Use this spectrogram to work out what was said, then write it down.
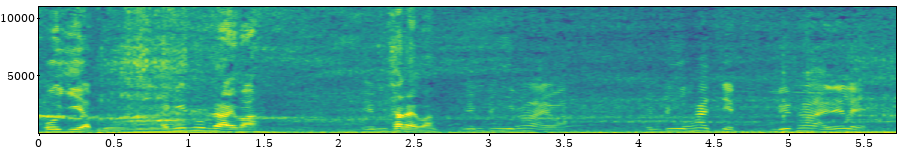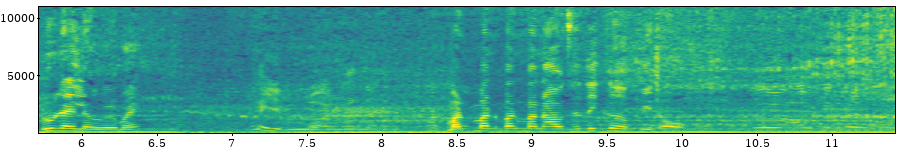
โอ้เหยียบอยู่ อันนี้รุ่นอะไรวะเท่าไหร่วะเอ็มยูเท่าไหร่วะเอ็มยูห้าเจ็ดหรือเท่าไหร่นี่แหละ รุ่นอะไรเลยไหม ไม่รู้อะน่าจะ มันมันมันมันเอาสติกเกอร์ปิดออกเออเอาติ๊กเกอร์ออก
